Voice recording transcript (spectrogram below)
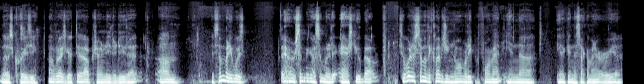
that was crazy. I'm glad you got the opportunity to do that. Um, if somebody was or something else I wanted to ask you about. So, what are some of the clubs you normally perform at in uh, like in the Sacramento area?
